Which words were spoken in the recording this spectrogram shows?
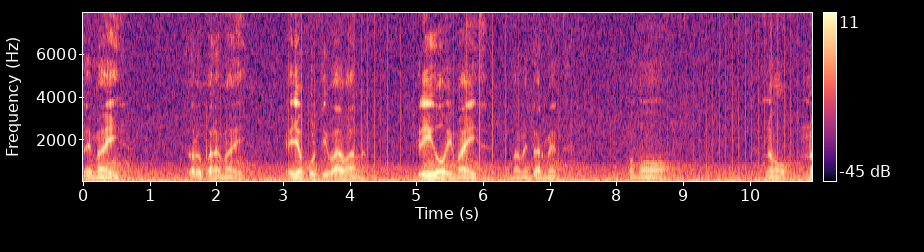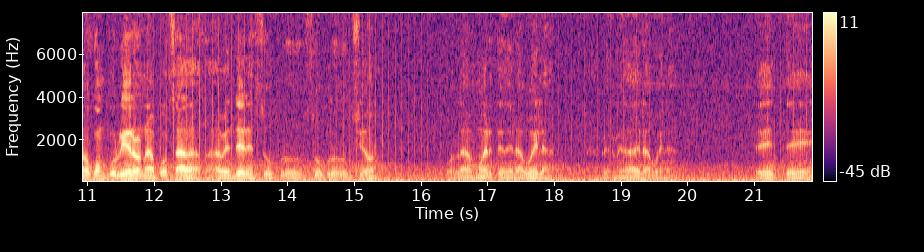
de maíz, solo para maíz. Ellos cultivaban trigo y maíz, fundamentalmente. Como no, no concurrieron a Posadas a vender su, su producción por la muerte de la abuela, la enfermedad de la abuela. Este,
